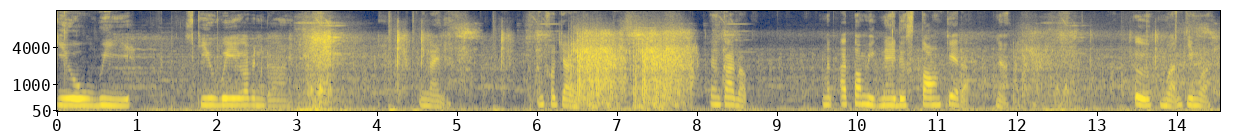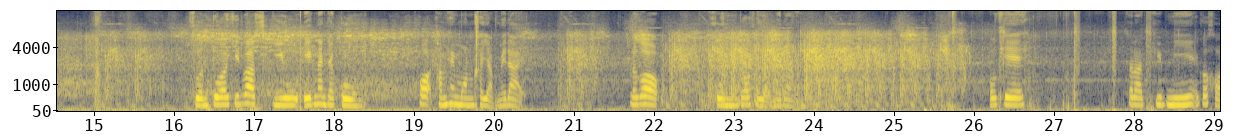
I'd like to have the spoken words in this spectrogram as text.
กิล V สกิล V ก็เป็นการ ยังไงเนี่ยไม่เข้าใจเป็นการแบบ มันอะตอมิกใน The Strongest อะเนี่ยเออ เหมือนจริงว่ะ ส่วนตัวคิดว่าสกิล X น่าจะโกง เพราะทำให้มอนขยับไม่ได้ แล้วก็คนก็ขยับไม่ได้ โอเคสำหรับคลิปนี้ก็ขอ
